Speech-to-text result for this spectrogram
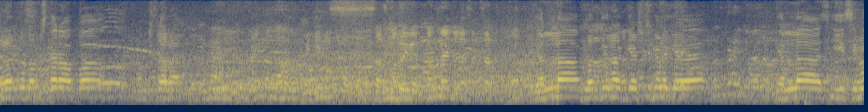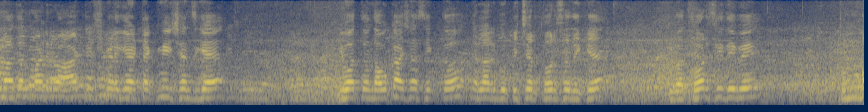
ಎಲ್ಲರಿಗೂ ನಮಸ್ಕಾರ ಅಪ್ಪ ನಮಸ್ಕಾರ. ಸರ್ ಮೊದಲಿಗೆ ಕಂಗ್ರ್ಯಾಚುಲೇಷನ್ ಸರ್. ಎಲ್ಲ ಬಂದಿರೋ ಗೆಸ್ಟ್ಗಳಿಗೆ ಎಲ್ಲ ಈ ಸಿನಿಮಾದಲ್ಲಿ ಮಾಡಿರೋ ಆರ್ಟಿಸ್ಟ್ಗಳಿಗೆ ಟೆಕ್ನಿಷಿಯನ್ಸ್ಗೆ ಇವತ್ತೊಂದು ಅವಕಾಶ ಸಿಕ್ತು. ಎಲ್ಲರಿಗೂ ಪಿಕ್ಚರ್ ತೋರಿಸೋದಕ್ಕೆ. ಇವತ್ತು ತೋರಿಸಿದ್ದೀವಿ. ತುಂಬ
